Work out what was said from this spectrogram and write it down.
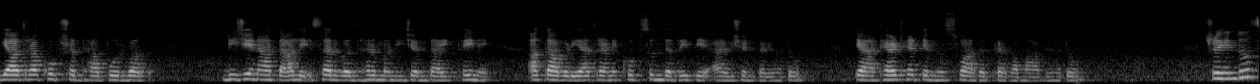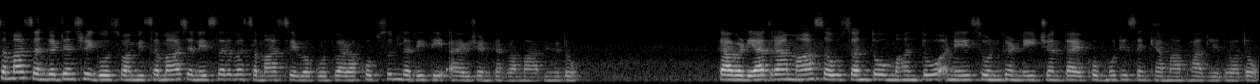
યાત્રા ખૂબ શ્રદ્ધાપૂર્વક ડીજેના તાલે સર્વ ધર્મની જનતા એક થઈને આ કાવડ યાત્રાને ખૂબ સુંદર રીતે આયોજન કર્યું હતું. ત્યાં ઠેર ઠેર તેમનું સ્વાગત કરવામાં આવ્યું હતું. શ્રી હિન્દુ સમાજ સંગઠન શ્રી ગોસ્વામી સમાજ અને સર્વ સમાજ સેવકો દ્વારા ખૂબ સુંદર રીતે આયોજન કરવામાં આવ્યું હતું. કાવડ યાત્રામાં સૌ સંતો, મહંતો અને સોનગઢની જનતાએ ખૂબ મોટી સંખ્યામાં ભાગ લીધો હતો.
